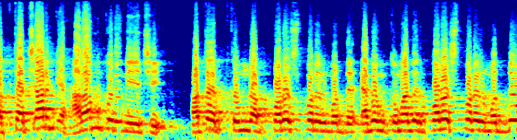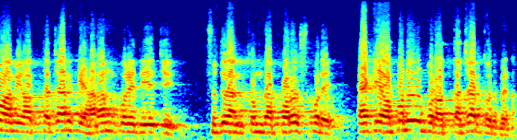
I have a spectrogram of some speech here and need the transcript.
অত্যাচারকে হারাম করে নিয়েছি, অতএব তোমরা পরস্পরের মধ্যে এবং তোমাদের পরস্পরের মধ্যেও আমি অত্যাচারকে হারাম করে দিয়েছি, সুতরাং তোমরা পরস্পরে একে অপরের উপর অত্যাচার করবে না।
